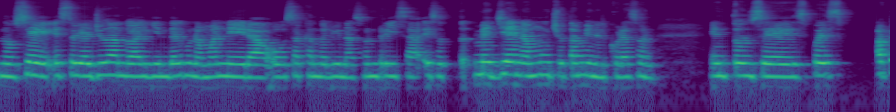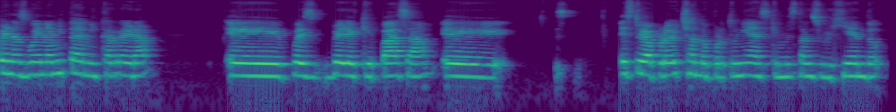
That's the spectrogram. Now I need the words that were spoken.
no sé, estoy ayudando a alguien de alguna manera o sacándole una sonrisa, eso me llena mucho también el corazón. Entonces, pues apenas voy en la mitad de mi carrera, eh, pues veré qué pasa. Eh, estoy aprovechando oportunidades que me están surgiendo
